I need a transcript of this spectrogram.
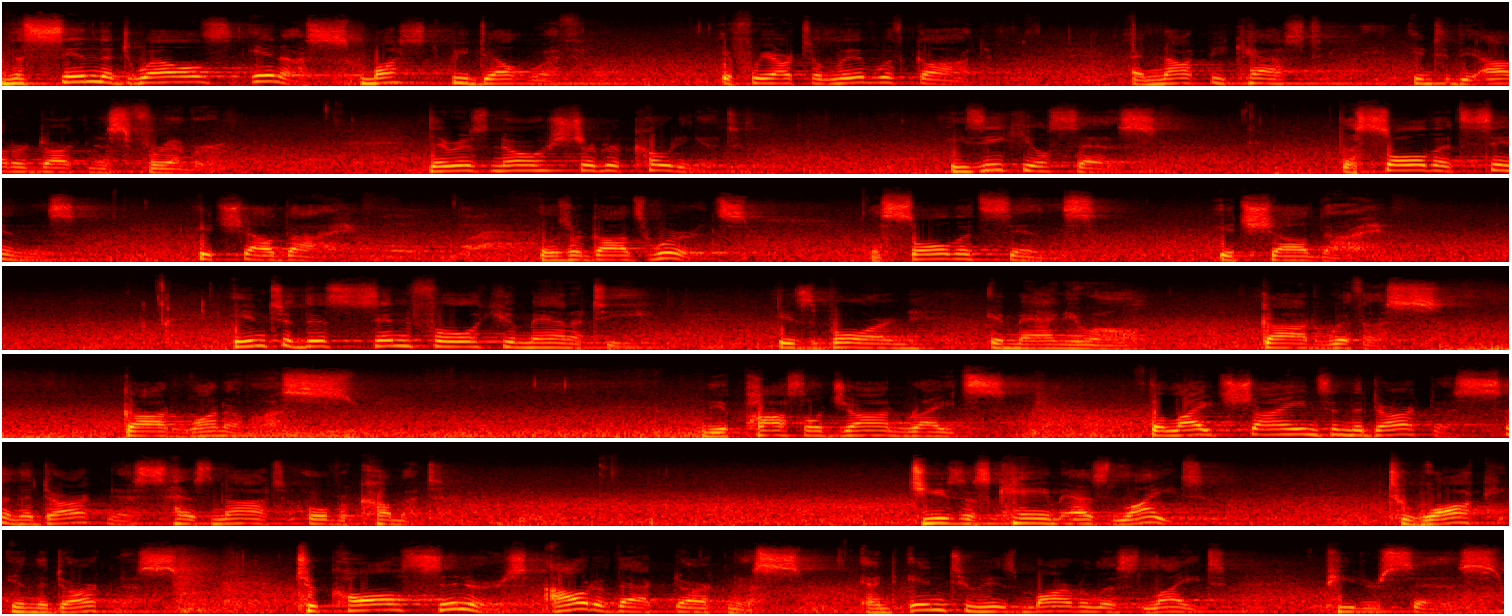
The sin that dwells in us must be dealt with if we are to live with God and not be cast into the outer darkness forever. There is no sugarcoating it. Ezekiel says, The soul that sins it shall die. Those are God's words. The soul that sins, it shall die. Into this sinful humanity is born Emmanuel, God with us, God one of us. The Apostle John writes, The light shines in the darkness, and the darkness has not overcome it. Jesus came as light to walk in the darkness, to call sinners out of that darkness and into his marvelous light, Peter says.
